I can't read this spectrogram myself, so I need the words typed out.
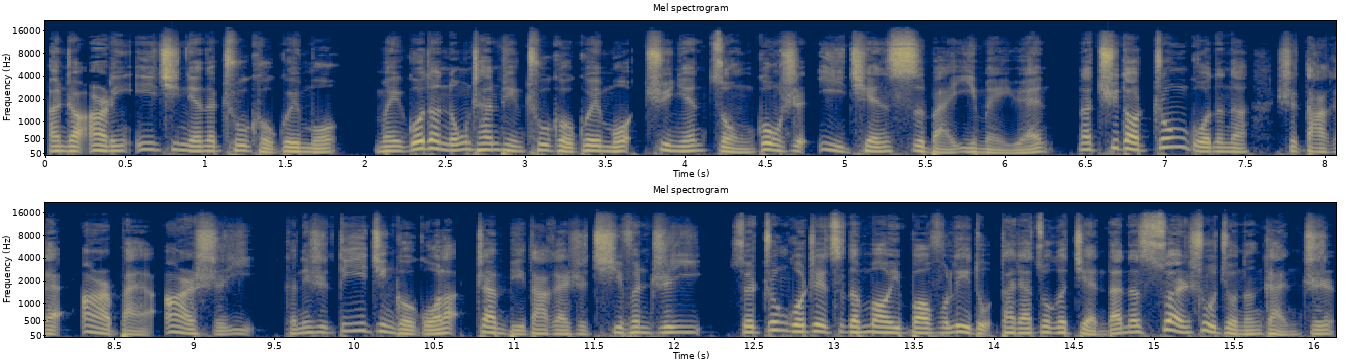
按照二零一七年的出口规模。美国的农产品出口规模去年总共是一千四百亿美元，那去到中国的呢是大概二百二十亿，肯定是第一进口国了，占比大概是七分之一。所以中国这次的贸易报复力度，大家做个简单的算术就能感知，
